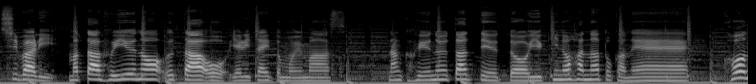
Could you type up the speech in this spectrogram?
縛りまた冬の歌をやりたいと思います。なんか冬の歌っていうと雪の花とかね。粉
